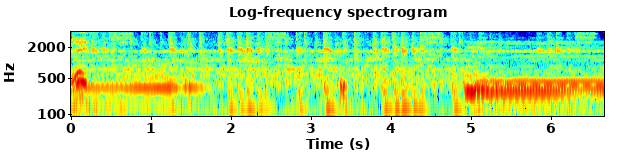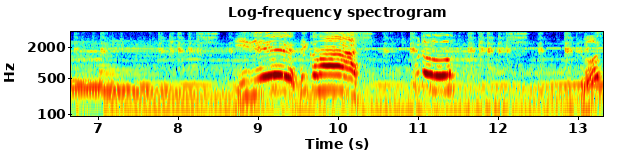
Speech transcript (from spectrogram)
Seis. Cinco más. Uno. Dos.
